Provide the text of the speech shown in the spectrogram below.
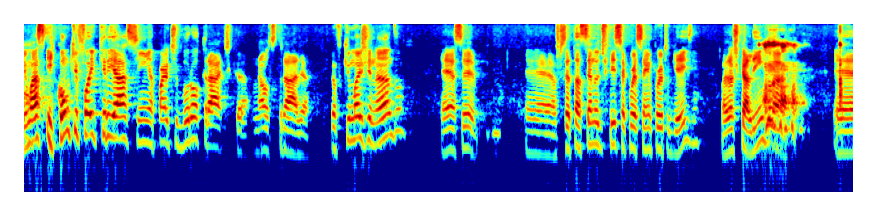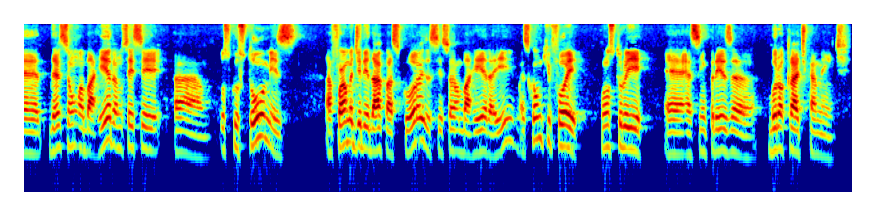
E, mas, e como que foi criar assim a parte burocrática na Austrália? Eu fico imaginando, é, você é, acho que você está sendo difícil conversar em português, né? mas acho que a língua é, deve ser uma barreira. Não sei se ah, os costumes, a forma de lidar com as coisas, se isso é uma barreira aí. Mas como que foi construir é, essa empresa burocraticamente?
